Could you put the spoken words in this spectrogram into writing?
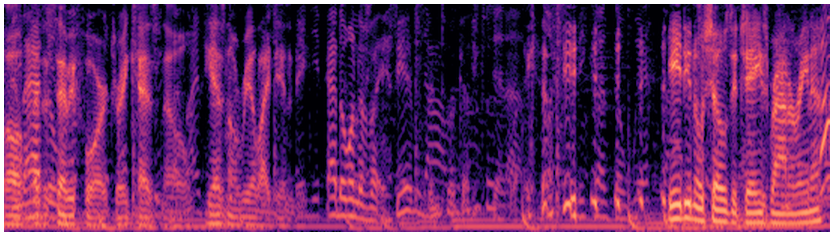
Well, And as I said before, Drake has no he has no real identity. I had I was like, has he ever been to Augusta? He- He didn't do no shows at James Brown Arena.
